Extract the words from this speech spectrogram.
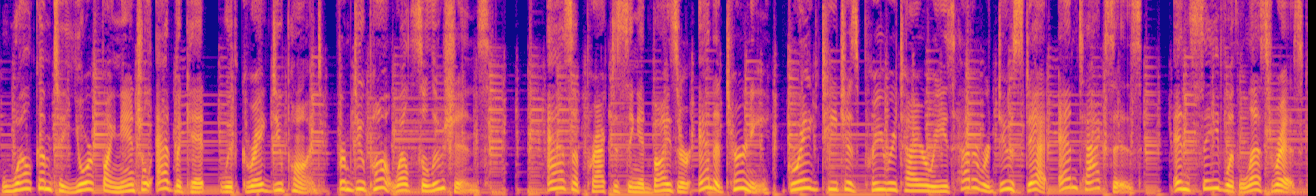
Welcome to Your Financial Advocate with Greg DuPont from DuPont Wealth Solutions. As a practicing advisor and attorney, Greg teaches pre retirees how to reduce debt and taxes and save with less risk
